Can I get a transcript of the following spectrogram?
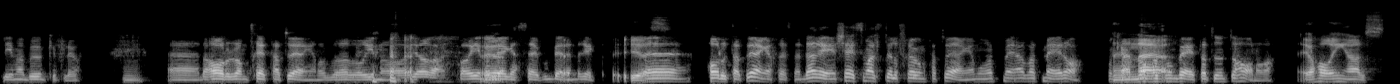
Limman Bunkeflo. Mm. Eh, där har du de tre tatueringarna du behöver in och göra. Bara in och lägga sig på bädden direkt. Yes. Eh, har du tatueringar förresten? Där är en tjej som alltid ställer frågor om tatueringar. Hon har varit med, varit med idag. Hon kan ja, att hon vet att du inte har några. Jag har inga alls.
